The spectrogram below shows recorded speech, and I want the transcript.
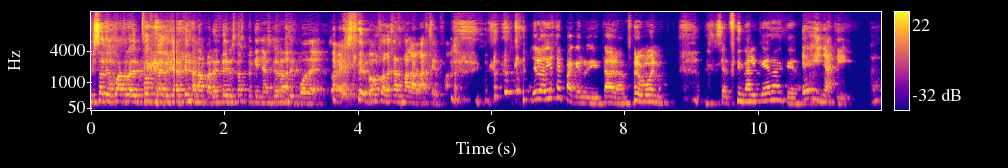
Episodio 4 del podcast y ya empiezan a aparecer estas pequeñas guerras de poder, ¿sabes? Que Vamos a dejar mal a la jefa. Yo lo dije para que lo editaran, pero bueno, si al final queda, queda. ¡Eh, Iñaki! ¿Eh?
